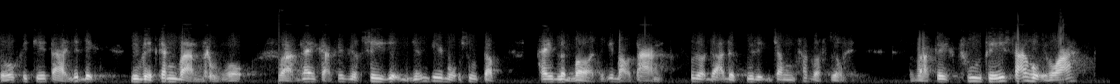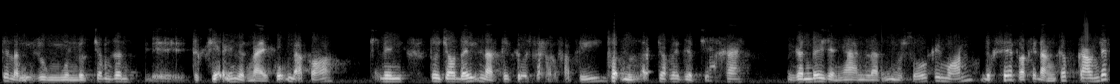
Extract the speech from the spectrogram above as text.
số cái chế tài nhất định nhưng về căn bản ủng hộ và ngay cả cái việc xây dựng những cái bộ sưu tập hay là mở những cái bảo tàng đã được quy định trong pháp luật rồi. Và cái xu thế xã hội hóa, tức là mình dùng nguồn lực trong dân để thực hiện những việc này cũng đã có. Nên tôi cho đấy là cái cơ sở pháp lý thuận lợi cho cái việc triển khai gần đây chẳng hạn là một số cái món được xếp vào cái đẳng cấp cao nhất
